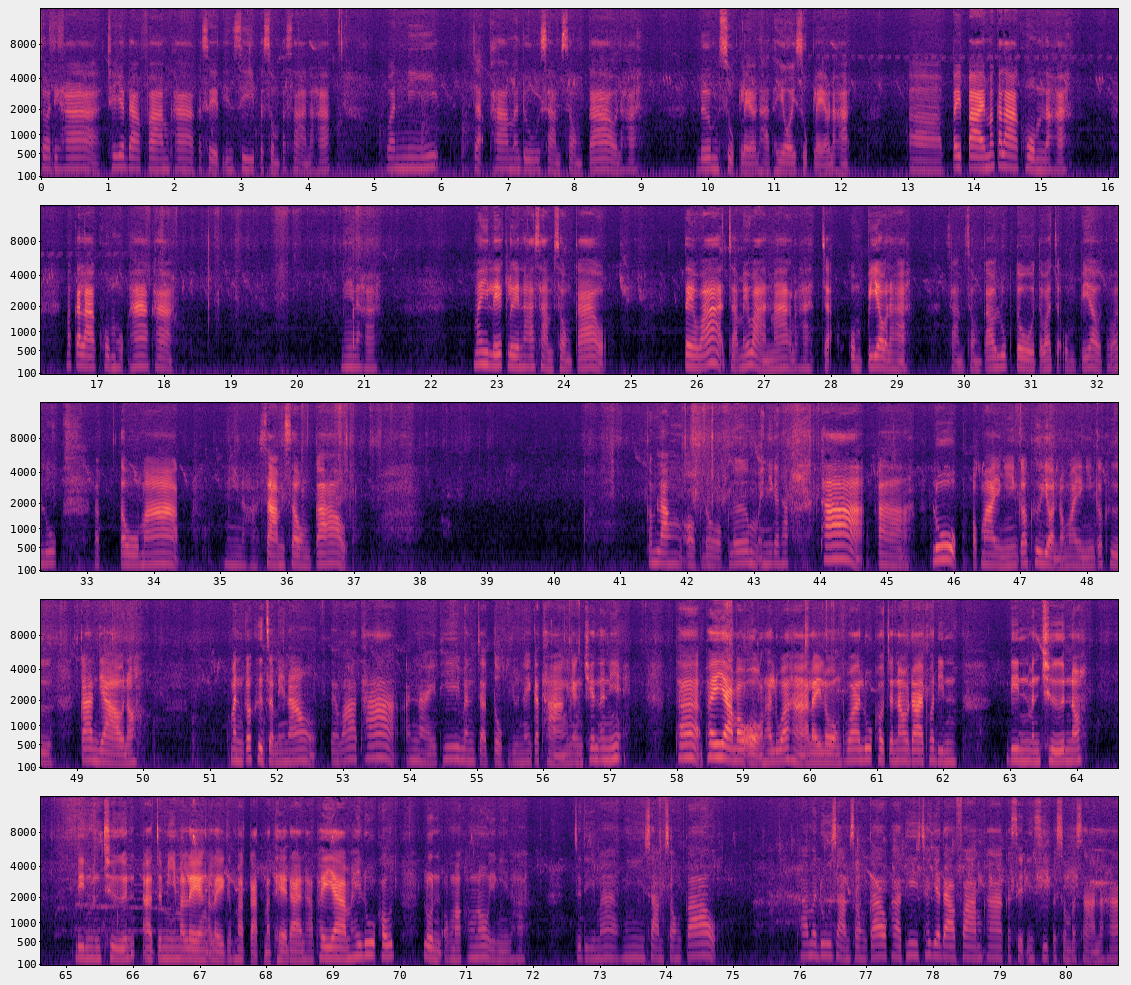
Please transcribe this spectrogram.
สวัสดีค่ะชยดาฟาร์มค่ะ เกษตรอินทรีย์ผสมผสานนะคะ วันนี้จะพามาดู 329 นะคะ เริ่มสุกแล้วนะคะ ทยอยสุกแล้วนะคะอ่าไปปลายมกราคมนะคะ มกราคม 65 ค่ะ นี่นะคะ ไม่เล็กเลยนะคะ 329 แต่ว่าจะไม่หวานมากนะคะ จะอมเปรี้ยวนะคะามสองเก้าลูกโต แต่ว่าจะอมเปรี้ยว แต่ว่าลูกแบบโตมาก นี่นะคะสามสองเก้ากำลังออกดอกเริ่มไอ้นี้กันนะถ้าลูกออกมาอย่างนี้ก็คือหย่อนออกมาอย่างนี้ก็คือก้านยาวเนาะมันก็คือจะไม่เน่า แต่ว่าถ้าอันไหนที่มันจะตกอยู่ในกระถางอย่างเช่นอันนี้ ถ้าพยายามเอาออกนะคะหรือว่าหาอะไรรองเพราะว่าลูกเขาจะเน่าได้ เพราะดินดินมันชื้นเนาะดินมันชื้นอาจจะมีแมลงอะไรมากัดมาแทะได้นะคะ พยายามให้ลูกเขาหล่นออกมาข้างนอกอย่างนี้นะคะ จะดีมากนี่สามสองเก้าพามาดูสามสองเก้าค่ะ ที่ชยดาฟาร์มค่ะ เกษตรอินทรีย์ผสมผสานนะคะ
